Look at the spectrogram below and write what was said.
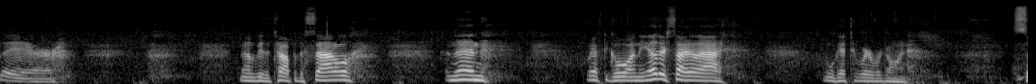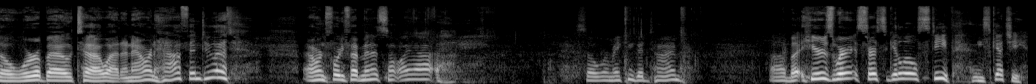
there. That'll be the top of the saddle. And then we have to go on the other side of that. We'll get to where we're going. So we're about, uh, what, an hour and a half into it? Hour and 45 minutes, something like that. So we're making good time. Uh, but here's where it starts to get a little steep and sketchy.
